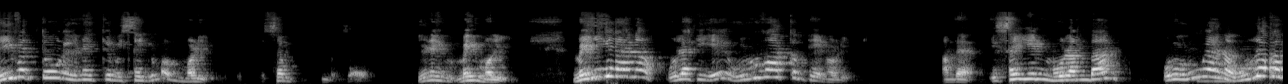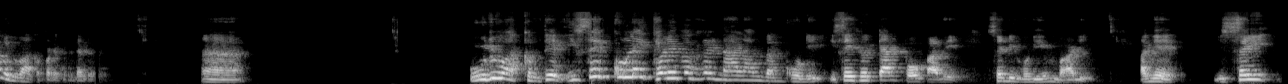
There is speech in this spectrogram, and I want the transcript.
தெய்வத்தோடு இணைக்கும் இசையும் ஒரு மொழி இணை மெய்மொழி. மெய்யான உலகையே உருவாக்கும் தேனொழி. அந்த இசையின் மூலம்தான் ஒரு உண்மையான உலகம் உருவாக்கப்படுகின்றது. ஆஹ் உருவாக்கும் தேர். இசைக்குள்ளே தொலைபவர்கள் நாளாந்தம் கூடி இசை கேட்டால் போகாதே. செடி கொடியும் வாடி. அங்கே இசை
